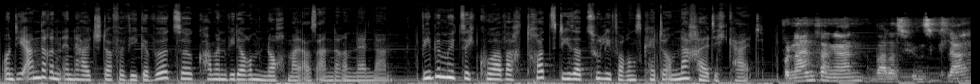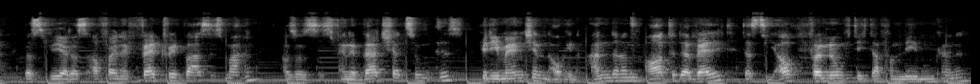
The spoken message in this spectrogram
und die anderen Inhaltsstoffe wie Gewürze kommen wiederum nochmal aus anderen Ländern. Wie bemüht sich Coawach trotz dieser Zulieferungskette um Nachhaltigkeit? Von Anfang an war das für uns klar, dass wir das auf eine Fairtrade-Basis machen also dass es eine Wertschätzung ist für die Menschen auch in anderen Orten der Welt, dass sie auch vernünftig davon leben können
